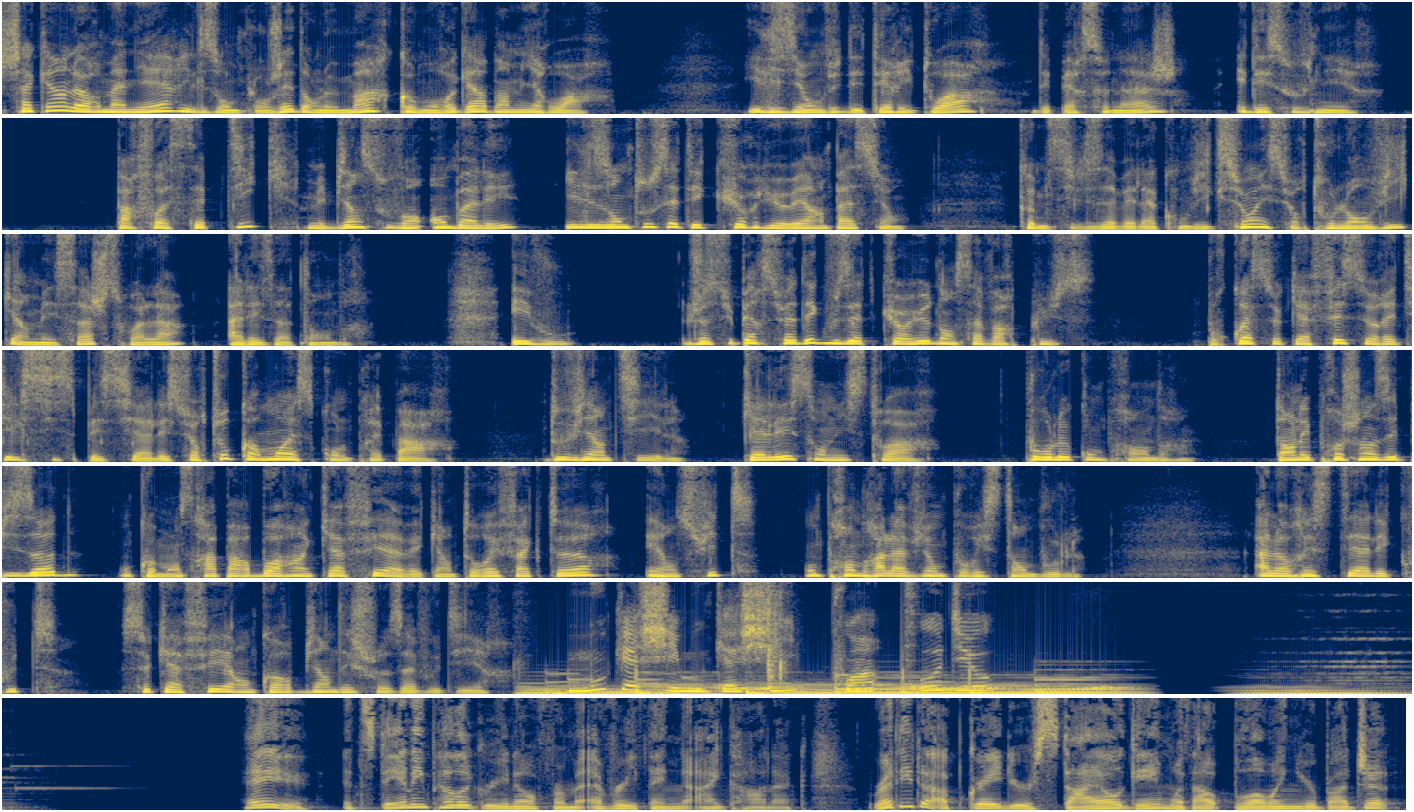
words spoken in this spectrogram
Chacun à leur manière, ils ont plongé dans le mar comme on regarde un miroir. Ils y ont vu des territoires, des personnages et des souvenirs. Parfois sceptiques, mais bien souvent emballés, ils ont tous été curieux et impatients, comme s'ils avaient la conviction et surtout l'envie qu'un message soit là à les attendre. Et vous? Je suis persuadée que vous êtes curieux d'en savoir plus. Pourquoi ce café serait-il si spécial Et surtout, comment est-ce qu'on le prépare D'où vient-il Quelle est son histoire Pour le comprendre. Dans les prochains épisodes, on commencera par boire un café avec un torréfacteur et ensuite, on prendra l'avion pour Istanbul. Alors restez à l'écoute, ce café a encore bien des choses à vous dire. mukashimukashi.audio Hey, it's Danny Pellegrino from Everything Iconic. Ready to upgrade your style game without blowing your budget?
